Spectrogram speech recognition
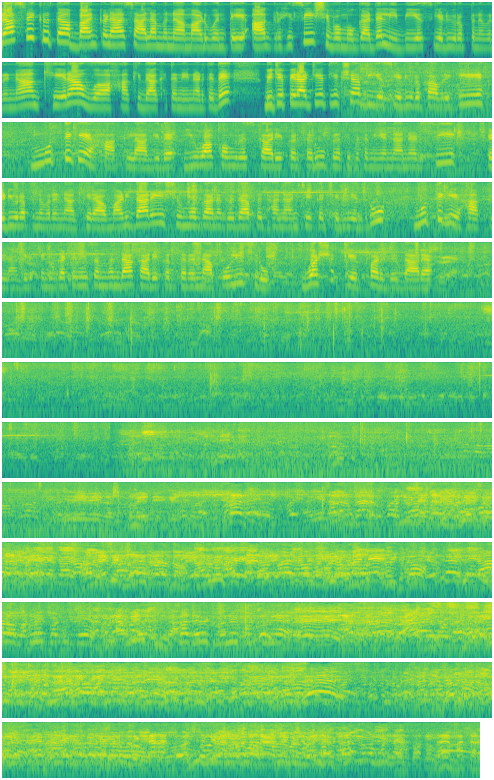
ರಾಷ್ಟ್ರೀಕೃತ ಬ್ಯಾಂಕ್ಗಳ ಸಾಲ ಮನ್ನಾ ಮಾಡುವಂತೆ ಆಗ್ರಹಿಸಿ ಶಿವಮೊಗ್ಗದಲ್ಲಿ ಬಿಎಸ್ ಯಡಿಯೂರಪ್ಪನವರನ್ನ ಘೇರಾವ್ ಹಾಕಿದ ಘಟನೆ ನಡೆದಿದೆ. ಬಿಜೆಪಿ ರಾಜ್ಯಾಧ್ಯಕ್ಷ ಬಿಎಸ್ ಯಡಿಯೂರಪ್ಪ ಅವರಿಗೆ ಮುತ್ತಿಗೆ ಹಾಕಲಾಗಿದೆ. ಯುವ ಕಾಂಗ್ರೆಸ್ ಕಾರ್ಯಕರ್ತರು ಪ್ರತಿಭಟನೆಯನ್ನ ನಡೆಸಿ ಯಡಿಯೂರಪ್ಪನವರನ್ನ ಘೇರಾವ್ ಮಾಡಿದ್ದಾರೆ. ಶಿವಮೊಗ್ಗ ನಗರದ ಪ್ರಧಾನ ಅಂಚೆ ಕಚೇರಿ ಎದುರು ಮುತ್ತಿಗೆ ಹಾಕಲಾಗಿದೆ. ಇನ್ನು ಘಟನೆ ಸಂಬಂಧ ಕಾರ್ಯಕರ್ತರನ್ನ ಪೊಲೀಸರು ವಶಕ್ಕೆ ಪಡೆದಿದ್ದಾರೆ. ಮಾತಾಡ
